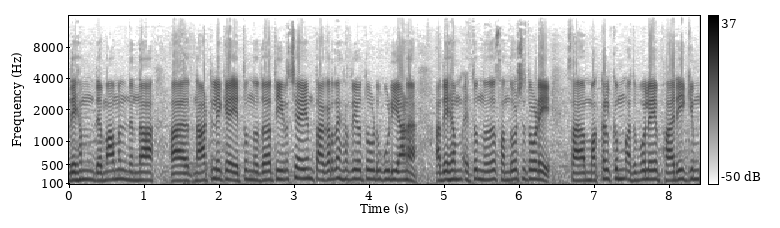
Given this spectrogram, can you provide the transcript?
അദ്ദേഹം ദമാമിൽ നിന്ന് നാട്ടിലേക്ക് എത്തുന്നത്. തീർച്ചയായും തകർന്ന ഹൃദയത്തോടു കൂടിയാണ് അദ്ദേഹം എത്തുന്നത്. സന്തോഷത്തോടെ മക്കൾക്കും അതുപോലെ ഭാര്യയ്ക്കും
